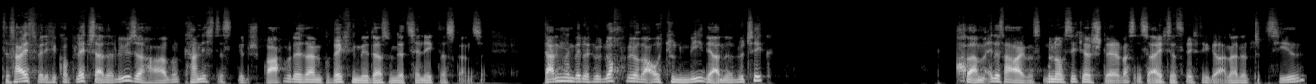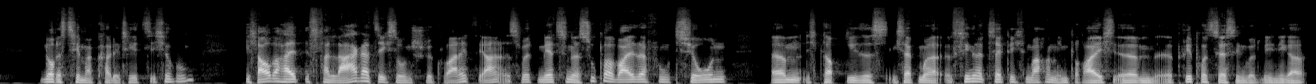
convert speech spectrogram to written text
das heißt, wenn ich eine komplexe Analyse habe, kann ich das dem Sprachmodell sagen, berechne mir das und er zerlegt das Ganze. Dann haben wir natürlich noch höhere Autonomie der Analytik. Aber am Ende des Tages nur noch sicherstellen, was ist eigentlich das richtige analytische Ziel. Noch das Thema Qualitätssicherung. Ich glaube halt, es verlagert sich so ein Stück weit. Ja, es wird mehr zu einer Supervisor-Funktion. Ähm, ich glaube, dieses, ich sag mal, fingerzecklich machen im Bereich ähm, Preprocessing wird weniger.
